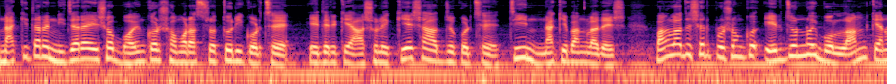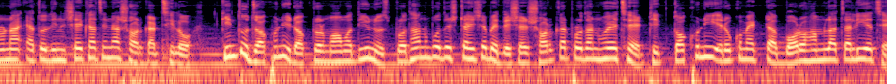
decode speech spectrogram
নাকি তারা নিজেরা এসব ভয়ঙ্কর সমরাস্ত্র তৈরি করছে? এদেরকে আসলে কে সাহায্য করছে? চীন নাকি বাংলাদেশ? বাংলাদেশের প্রসঙ্গ এর জন্যই বললাম, কেননা এতদিন শেখ হাসিনা সরকার ছিল। কিন্তু যখনই ডক্টর মোহাম্মদ ইউনুস প্রধান উপদেষ্টা হিসেবে দেশের সরকার প্রধান হয়েছে, ঠিক তখনই এরকম একটা বড় হামলা চালিয়েছে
